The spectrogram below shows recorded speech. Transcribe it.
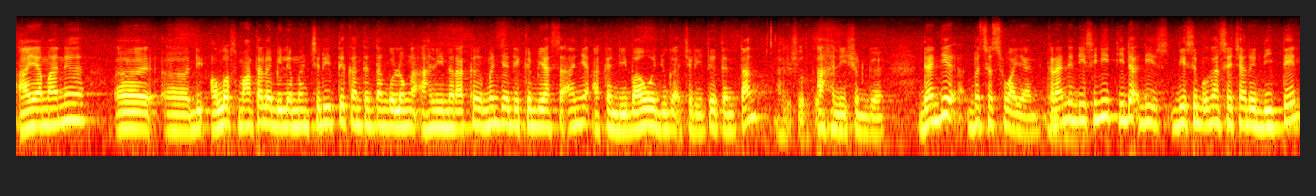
Ha, yang mana uh, uh, di Allah SWT bila menceritakan tentang golongan ahli neraka menjadi kebiasaannya akan dibawa juga cerita tentang Ahli syurga. ahli syurga dan dia bersesuaian kerana di sini tidak dis, disebutkan secara detail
